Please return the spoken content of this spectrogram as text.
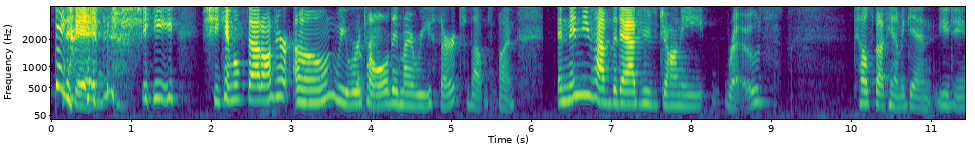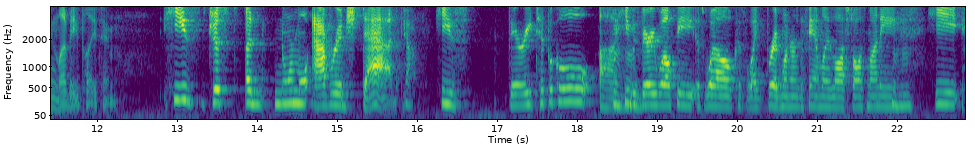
David. she she came up with that on her own. We were great. told in my research, so that was fun. And then you have the dad who's Johnny Rose. Tell us about him again. Eugene Levy plays him. He's just a normal, average dad. Yeah. He's very typical. Uh, He Mm-hmm. was very wealthy as well because, like, breadwinner of the family, lost all his money. Mm-hmm. He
